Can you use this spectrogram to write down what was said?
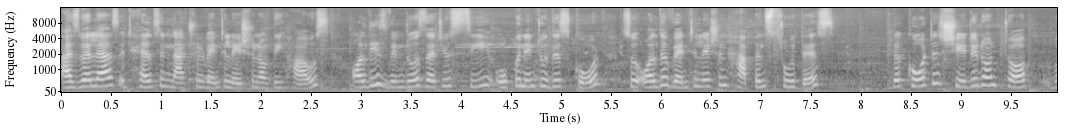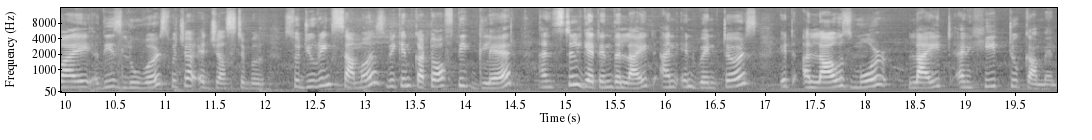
as well as it helps in natural ventilation of the house. All these windows that you see open into this court, so all the ventilation happens through this. The coat is shaded on top by these louvers which are adjustable. So during summers we can cut off the glare and still get in the light and in winters it allows more light and heat to come in.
